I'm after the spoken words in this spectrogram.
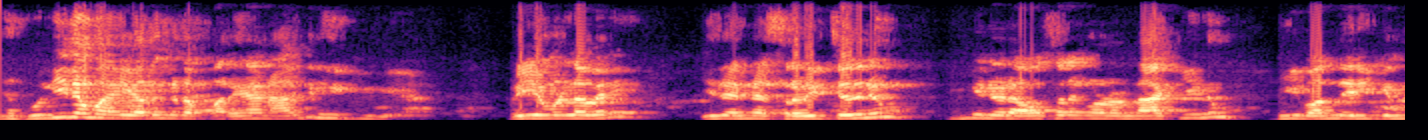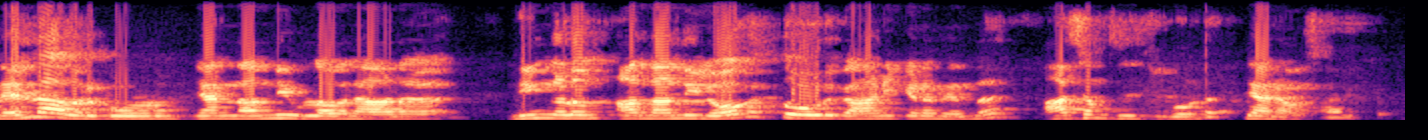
ഞാൻ കുലീനമായി അതും കൂടെ പറയാൻ ആഗ്രഹിക്കുകയാണ്. പ്രിയമുള്ളവരെ ഇതെന്നെ ശ്രവിച്ചതിനും ഇങ്ങനെ ഒരു അവസരങ്ങൾ ഉണ്ടാക്കിയതിനും ഈ വന്നിരിക്കുന്ന എല്ലാവർക്കോടും ഞാൻ നന്ദിയുള്ളവനാണ്. നിങ്ങളും ആ നന്ദി ലോകത്തോട് കാണിക്കണമെന്ന് ആശംസിച്ചുകൊണ്ട് ഞാൻ അവസാനിക്കും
